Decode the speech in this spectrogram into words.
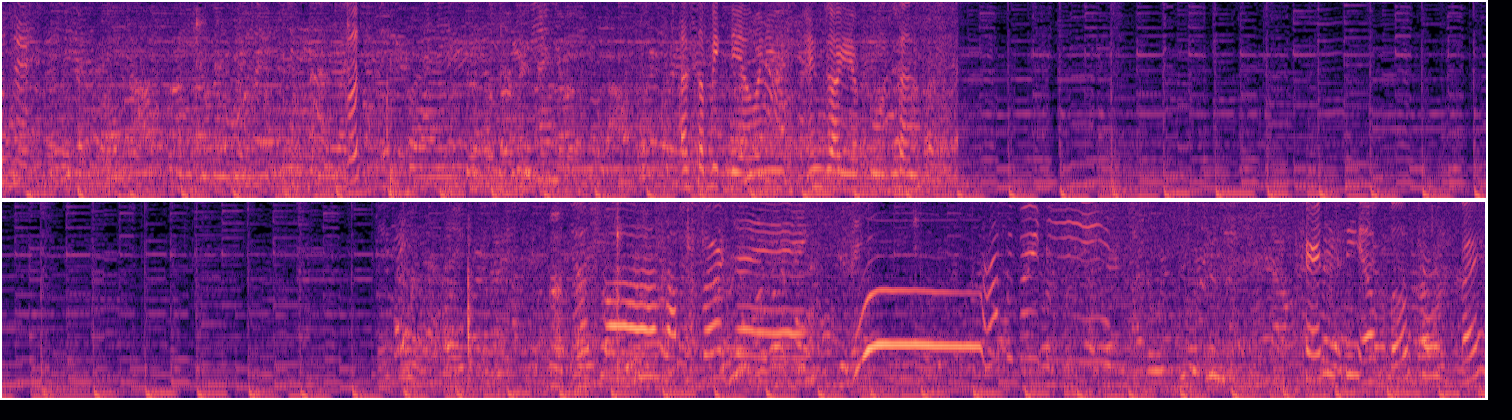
It? Good? That's a big deal when you enjoy your food because Joshua, happy birthday! Woo! Happy birthday! Courtesy of Bocas birthday.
